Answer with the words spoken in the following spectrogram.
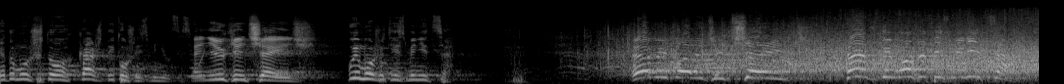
Я думаю, что каждый тоже изменился and сегодня. you can change, Вы можете измениться. everybody can change. Каждый может измениться.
